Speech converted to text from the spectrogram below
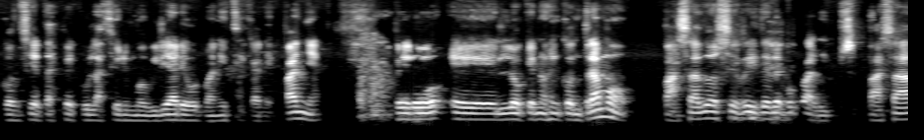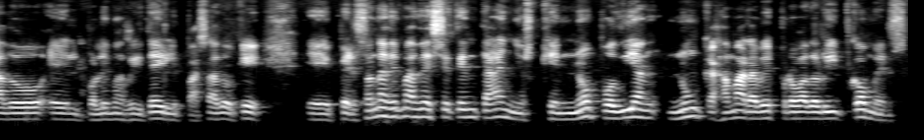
con cierta especulación inmobiliaria urbanística en España. Pero eh, lo que nos encontramos pasado ese retail apocalipsis, pasado el problema retail, pasado que eh, personas de más de 70 años que no podían nunca jamás haber probado el e-commerce,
